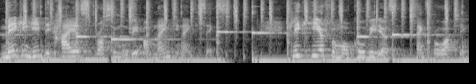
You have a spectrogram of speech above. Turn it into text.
making it the highest grossing movie of 1996. Click here for more cool videos. Thanks for watching.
